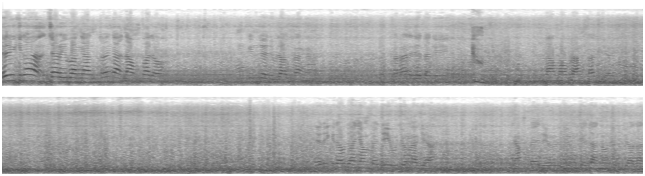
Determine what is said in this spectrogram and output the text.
Jadi kita cari Bang Yanto nggak nampak loh. Mungkin dia di belakang ya. Karena dia tadi lama berangkat ya. Jadi kita udah nyampe di ujung lagi ya. Nyampe di ujung kita nutup jalan.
